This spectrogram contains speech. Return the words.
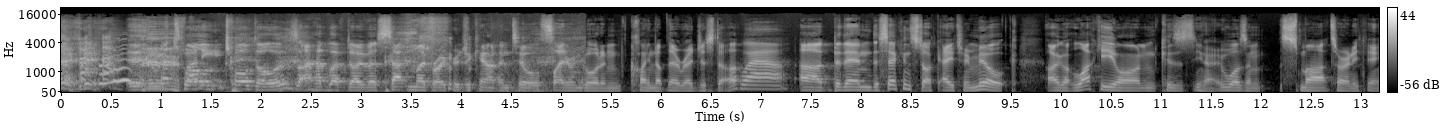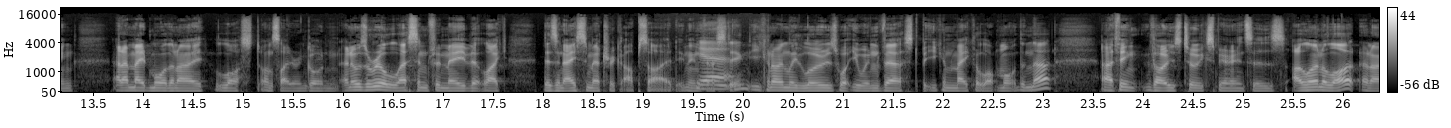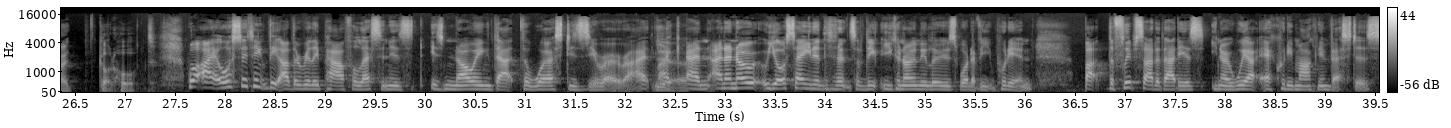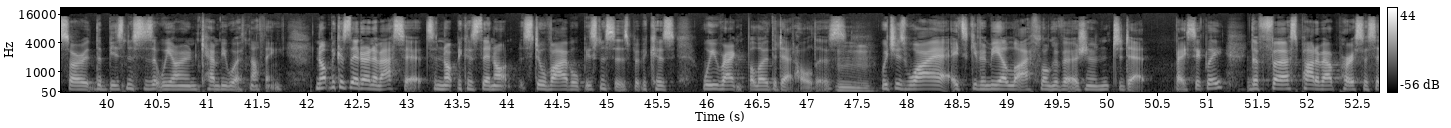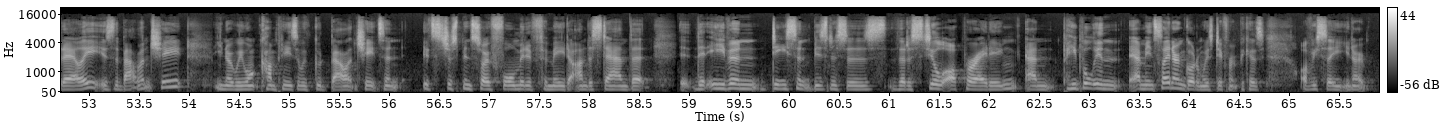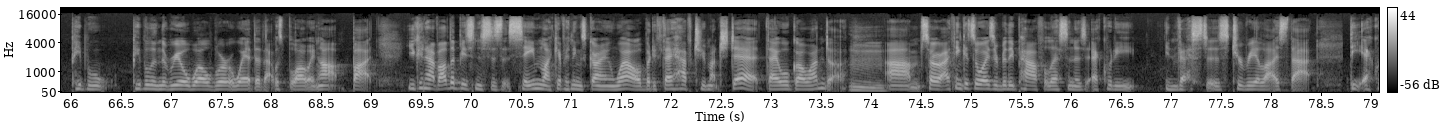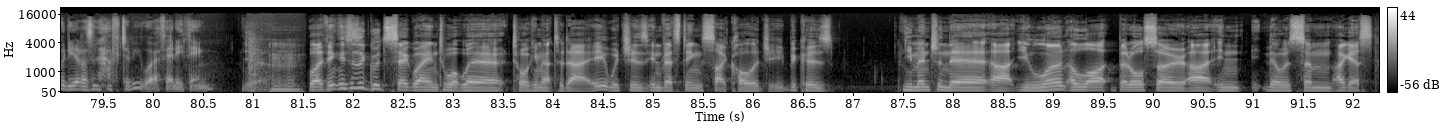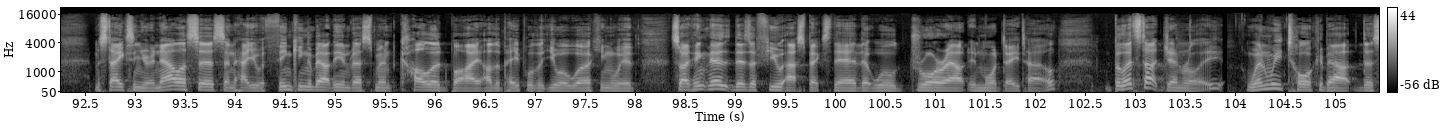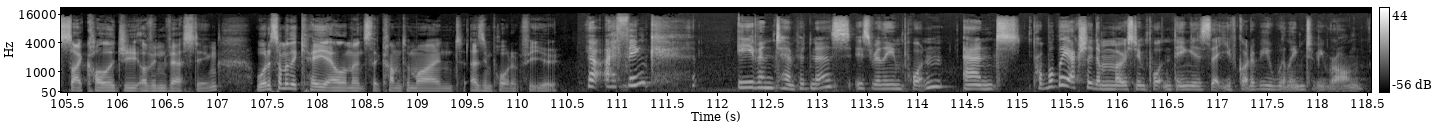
it. It was $12, $12 I had left over, sat in my brokerage account until Slater and Gordon cleaned up their register. Wow. Uh, but then the second stock, A2 Milk, I got lucky on because, you know, it wasn't smarts or anything. And I made more than I lost on Slater and Gordon. And it was a real lesson for me that, like, there's an asymmetric upside in investing. You can only lose what you invest, but you can make a lot more than that. And I think those two experiences, I learned a lot and I got hooked. Well, I also think the other really powerful lesson is is knowing that the worst is zero, right? Like, Yeah. and and I know you're saying in the sense of the, you can only lose whatever you put in, but the flip side of that is, you know, we are equity market investors, so the businesses that we own can be worth nothing, not because they don't have assets and not because they're not still viable businesses, but because we rank below the debt holders, mm. which is why it's given me a lifelong aversion to debt basically. The first part of our process at Airlie is the balance sheet. You know, we want companies with good balance sheets and it's just been so formative for me to understand that that even decent businesses that are still operating and people in I mean Slater and Gordon was different because obviously, you know, people people in the real world were aware that that was blowing up, but you can have other businesses that seem like everything's going well, but if they have too much debt, they will go under. Um, so I think it's always a really powerful lesson as equity investors to realize that the equity doesn't have to be worth anything. Yeah. Well, I think this is a good segue into what we're talking about today, which is investing psychology, because you mentioned there uh, you learn a lot, but also uh, in there was some, I guess, mistakes in your analysis and how you were thinking about the investment, colored by other people that you were working with. So I think there's there's a few aspects there that we'll draw out in more detail. But let's start generally. When we talk about the psychology of investing, what are some of the key elements that come to mind as important for you? Yeah, I think even temperedness is really important. And probably actually the most important thing is that you've got to be willing to be wrong.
